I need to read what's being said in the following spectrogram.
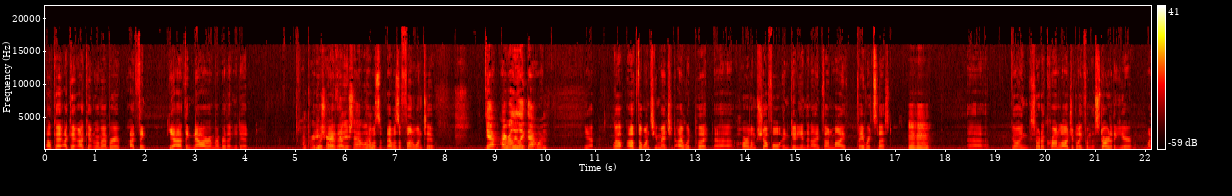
Okay, I can't. I can't remember. I think. Yeah, I think now I remember that you did. I'm pretty But sure yeah, I finished that, one. That was that was a fun one too. yeah, I really like that one. Yeah. Well, of the ones you mentioned, I would put uh, Harlem Shuffle and Gideon the Ninth on my favorites list. Mm-hmm. Uh, going sort of chronologically from the start of the year, my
